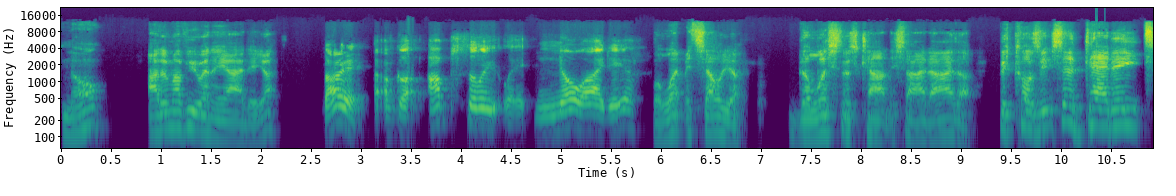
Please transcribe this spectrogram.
No. Adam, have you any idea? Sorry, I've got absolutely no idea. Well, let me tell you, the listeners can't decide either because it's a dead eat,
